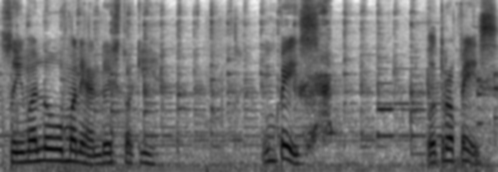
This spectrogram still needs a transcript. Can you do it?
soy malo manejando esto aquí. Un pez. Otro pez.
